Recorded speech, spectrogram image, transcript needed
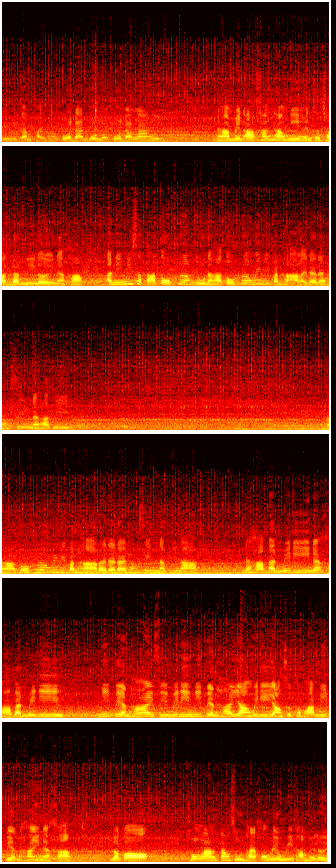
ไม่มีการไขทั้งตัวด้านบนและตัวด้านล่างเลยนะคะเม็ดอาร์ข้างถังนี้เห็นชัดๆแบบนี้เลยนะคะ อันนี้มีสตาร์ตตัวเครื่องอยู่นะคะ ตัวเครื่องไม่มีปัญหาอะไรใดๆทั้งสิ้นนะคะพี่นะคะตัวเครื่องไม่มีปัญหาอะไรใด ๆ ทั้งสิ้นนะพี่นะนะคะแบตไม่ดีนะคะแบตไม่ดีมีเปลี่ยนให้ฟิล์มไม่ดีมีเปลี่ยนให้ยางไม่ดียางเสื่อมสภาพมีเปลี่ยนให้นะคะ แล้วก็ ช่วงล่างตั้งศูนย์ถ่ายของเหลวมี่ทำให้เลย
